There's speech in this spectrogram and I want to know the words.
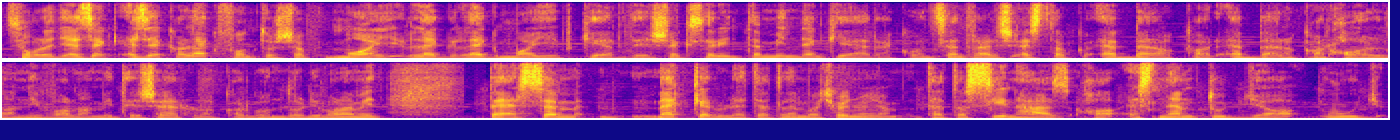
szóval, hogy ezek, ezek a legfontosabb, mai, leg, legmaibb kérdések, szerintem mindenki erre koncentrál, és ezt akar, ebben akar, ebben akar hallani valamit, és erről akar gondolni valamit. Persze megkerülhetetlen, vagy hogy mondjam, tehát a színház, ha ezt nem tudja úgy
